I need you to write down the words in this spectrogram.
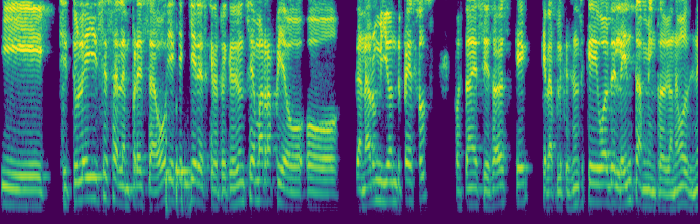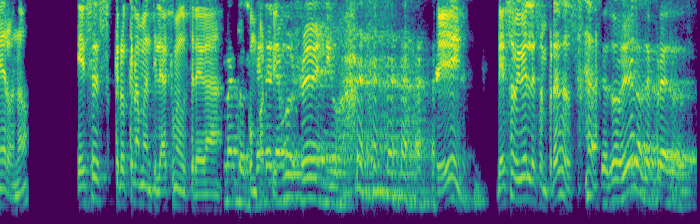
Y si tú le dices a la empresa, oye, ¿qué quieres? ¿Que la aplicación sea más rápida o, ganar un millón de pesos? Pues te van a decir, ¿sabes qué? Que la aplicación se quede igual de lenta mientras ganemos dinero, ¿no? Esa es, creo que, la mentalidad que me gustaría compartir. Generemos revenue. sí, de eso viven las empresas. De eso viven las empresas.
